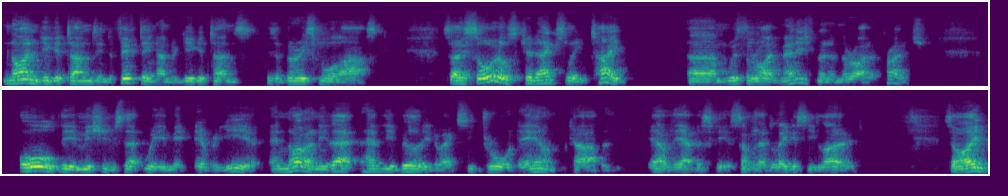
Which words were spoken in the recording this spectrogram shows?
nine gigatons into 1500 gigatons is a very small ask. So soils can actually take, um, with the right management and the right approach, all the emissions that we emit every year. And not only that, have the ability to actually draw down carbon out of the atmosphere, some of that legacy load. So I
